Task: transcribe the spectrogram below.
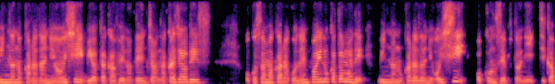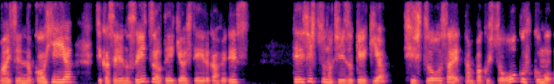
みんなの体に美味しいビオタカフェの店長中条です。お子様からご年配の方までみんなの体に美味しいをコンセプトに自家焙煎のコーヒーや自家製のスイーツを提供しているカフェです。低脂質のチーズケーキや脂質を抑え、タンパク質を多く含む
